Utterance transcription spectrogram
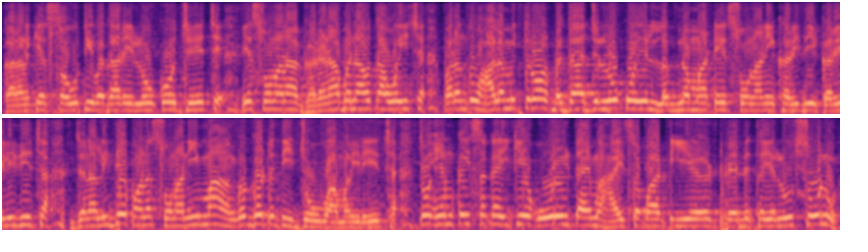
કારણ કે સૌથી વધારે લોકો જે છે એ સોનાના ઘરેણા બનાવતા હોય છે. પરંતુ હાલ મિત્રો બધા જ લોકોએ લગ્ન માટે સોનાની ખરીદી કરી લીધી છે, જેના લીધે પણ સોનાની માંગ ઘટતી જોવા મળી રહી છે. તો એમ કહી શકાય કે ઓલ ટાઈમ હાઈ સપાટીએ ટ્રેડ થયેલું સોનું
